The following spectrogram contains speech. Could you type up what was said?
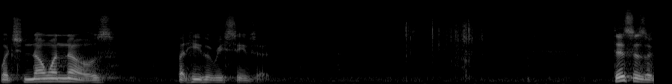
which no one knows but he who receives it. this is a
